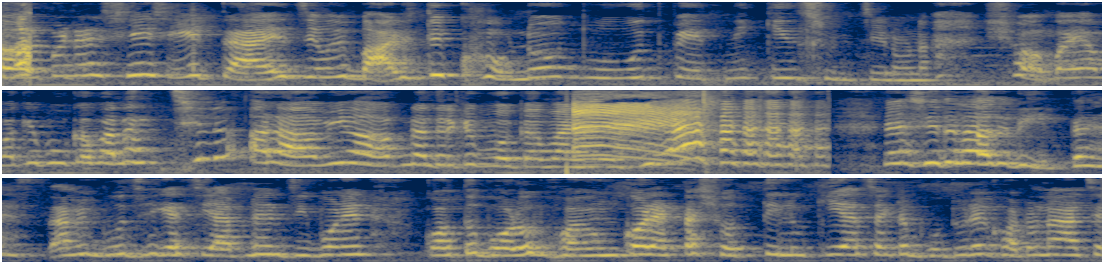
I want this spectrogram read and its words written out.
গল্পটার শেষ এটাই যে ওই বাড়িতে কোনো ভূত পেতনি কিছু ছিল না। সবাই আমাকে বোকা বানাচ্ছিল আর আমিও আপনাদেরকে বোকা বানিয়েছি। হ্যাঁ, শীতলা দেবী ব্যাস আমি বুঝে গেছি আপনার জীবনের কত বড় ভয়ঙ্কর একটা সত্যি লুকিয়ে আছে একটা ভুতুরে ঘটনা আছে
